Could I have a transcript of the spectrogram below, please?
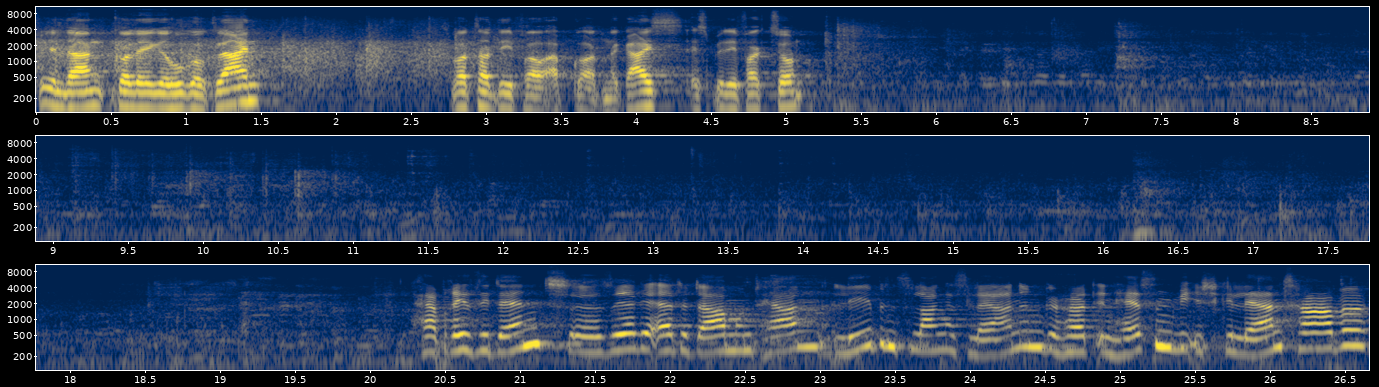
Vielen Dank, Kollege Hugo Klein. Das Wort hat die Frau Abg. Geis, SPD-Fraktion. Präsident, äh, sehr geehrte Damen und Herren! Lebenslanges Lernen gehört in Hessen, wie ich gelernt habe,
